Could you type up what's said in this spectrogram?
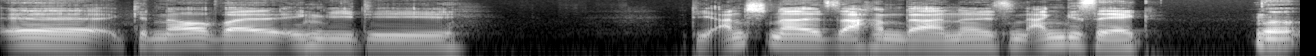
äh, genau, weil irgendwie die, die Anschnallsachen da, ne, die sind angesägt. Na,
